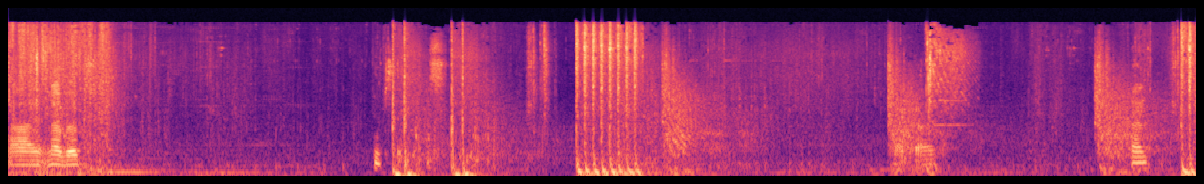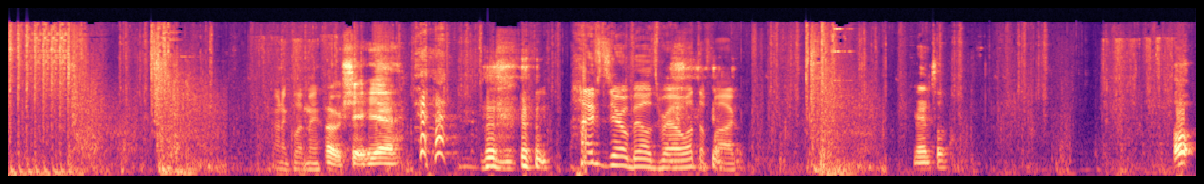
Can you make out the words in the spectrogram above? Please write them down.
Uh, no builds. Oh god. Hun. Trying to clip me. Oh shit, yeah. I have zero builds, bro. What the fuck? Mantle. Oh!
